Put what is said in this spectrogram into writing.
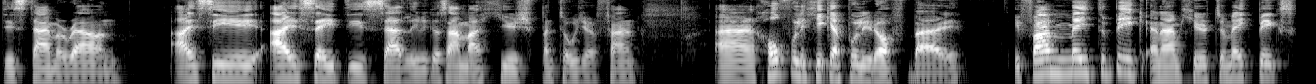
this time around. I see, I say this sadly because I'm a huge Pantoja fan, and hopefully he can pull it off. But if I'm made to pick, and I'm here to make picks,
